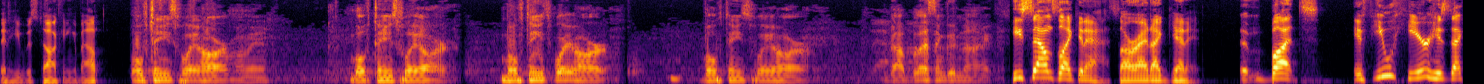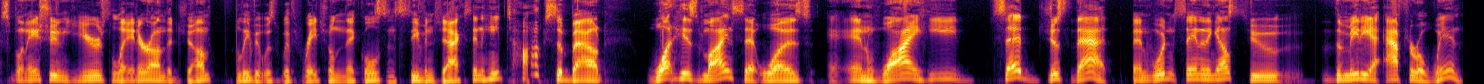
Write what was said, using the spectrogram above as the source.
that he was talking about. Both teams play hard, my man. Both teams play hard. Both teams play hard. Both teams play hard. God bless and good night. He sounds like an ass. All right, I get it. But if you hear his explanation years later on the jump, I believe it was with Rachel Nichols and Stephen Jackson, he talks about what his mindset was and why he said just that and wouldn't say anything else to the media after a win.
